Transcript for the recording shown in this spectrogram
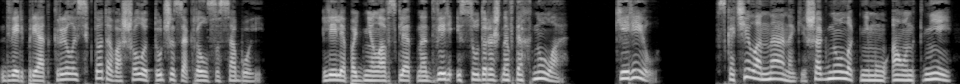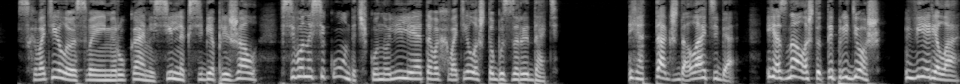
Дверь приоткрылась, кто-то вошел и тут же закрыл за собой. Лиля подняла взгляд на дверь и судорожно вдохнула. «Кирилл!» Вскочила на ноги, шагнула к нему, а он к ней, схватил ее своими руками, сильно к себе прижал, всего на секундочку, но Лиле этого хватило, чтобы зарыдать. «Я так ждала тебя! Я знала, что ты придешь! Верила!»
